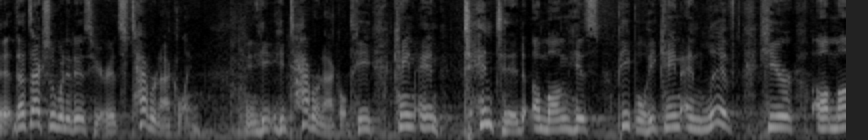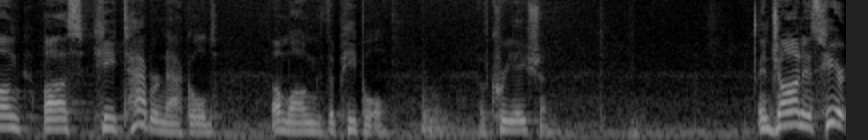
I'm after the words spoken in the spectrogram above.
Uh, that's actually what it is here. It's tabernacling. He, he tabernacled. He came and tented among his people. He came and lived here among us. He tabernacled among the people of creation. And John is here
